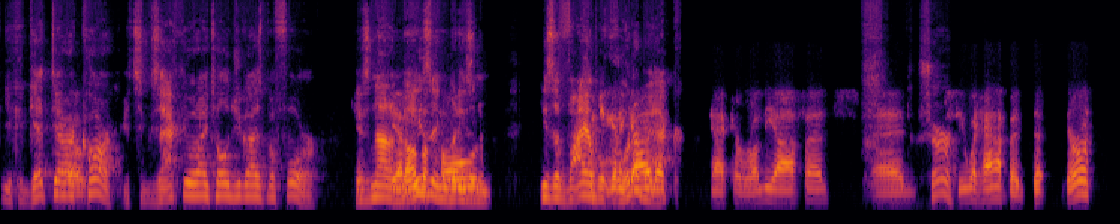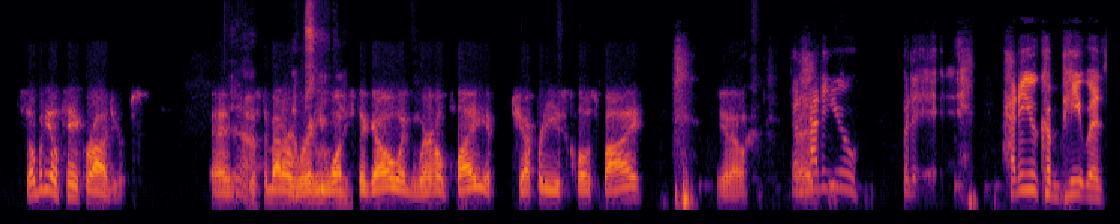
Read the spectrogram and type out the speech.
You could get You Derek know? Carr. It's exactly what I told you guys before. He's not Get amazing, but he's an, he's a viable you get a guy that- quarterback. that can run the offense and Sure. see what happens. There are somebody will take Rodgers, and Yeah, just a matter of where he wants to go and where he'll play. If Jeopardy is close by, you know, But Right. how do you? But it- how do you compete with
